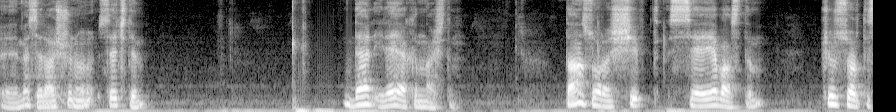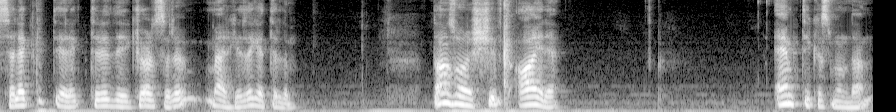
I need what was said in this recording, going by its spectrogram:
e, mesela şunu seçtim. Del ile yakınlaştım. Daha sonra Shift S'ye bastım. Cursor to Selected diyerek 3D cursor'ı merkeze getirdim. Daha sonra Shift A ile empty kısmından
